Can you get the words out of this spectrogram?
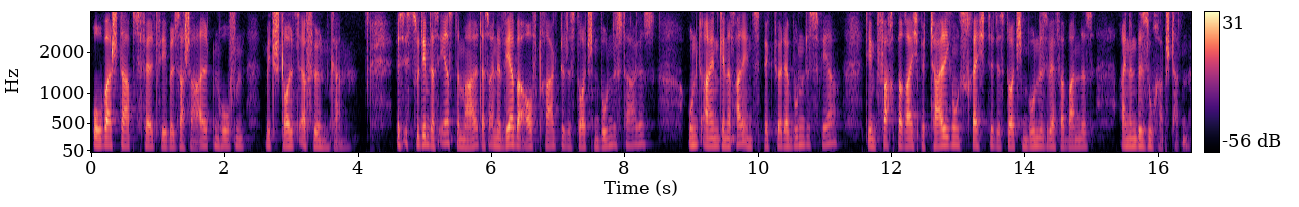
Oberstabsfeldwebel Sascha Altenhofen, mit Stolz erfüllen kann. Es ist zudem das erste Mal, dass eine Wehrbeauftragte des Deutschen Bundestages und ein Generalinspekteur der Bundeswehr dem Fachbereich Beteiligungsrechte des Deutschen Bundeswehrverbandes einen Besuch abstatten.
